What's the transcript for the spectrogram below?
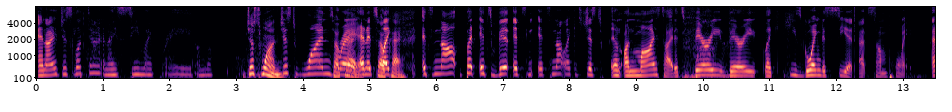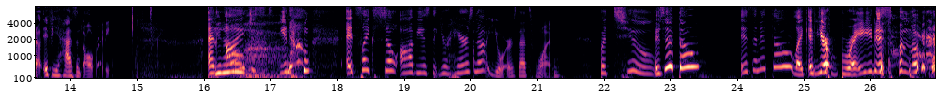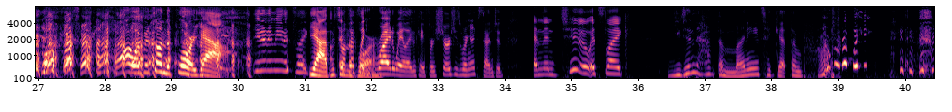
And I just look down and I see my braid on the floor. Just one. Just one It's braid, okay. and it's, It's like okay. it's not, but it's vi- it's it's not like it's just on, on my side. It's very very like he's going to see it at some point uh, if he hasn't already. And You I just you know, it's like so obvious that your hair's not yours. That's one, but two, Is it though? Isn't it though? Like if your braid is on the floor, oh, if it's on the floor, yeah. you know what I mean? It's like Yeah, if it's on the that's floor. like right away. Like okay, for sure she's wearing extensions, and then two, it's like you didn't have the money to get them properly.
